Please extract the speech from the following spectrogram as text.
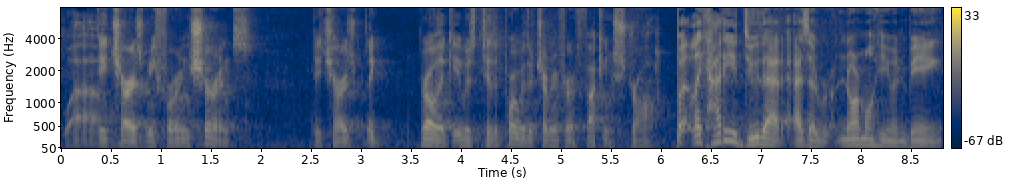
Wow. They charged me for insurance. They charged like bro, like it was to the point where they're charging me for a fucking straw. But like, how do you do that as a r- normal human being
